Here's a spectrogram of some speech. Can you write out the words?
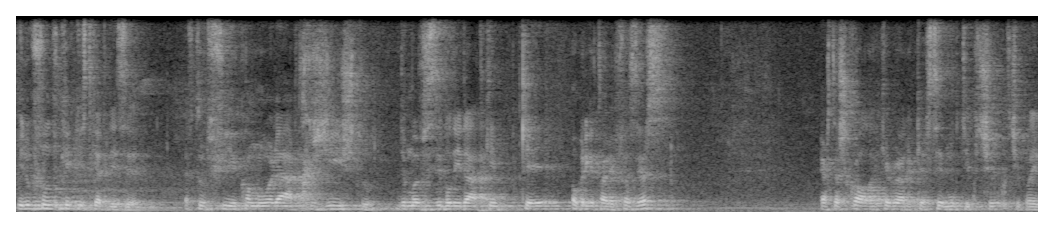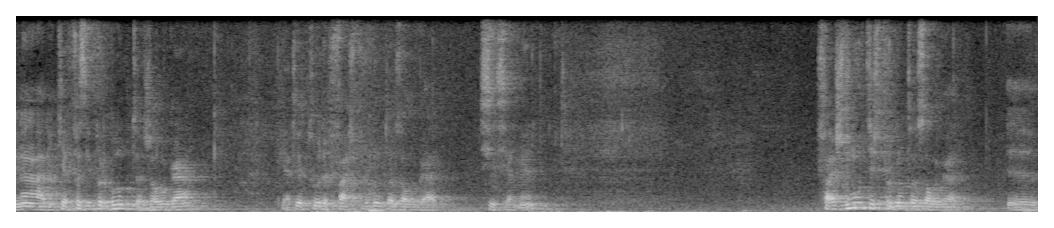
E no fundo, o que é que isto quer dizer? A fotografia como um olhar de registro de uma visibilidade que, é obrigatória fazer-se. Esta escola que agora quer ser multidisciplinar e quer fazer perguntas ao lugar, que a arquitetura faz perguntas ao lugar, essencialmente, faz muitas perguntas ao lugar. Eh,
